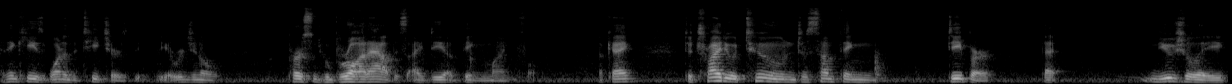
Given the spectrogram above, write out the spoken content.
I think he's one of the teachers, the, the original person who brought out this idea of being mindful. Okay? to try to attune to something deeper that usually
